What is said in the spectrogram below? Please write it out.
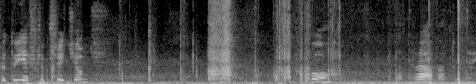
Muszę tu jeszcze przyciąć, bo ta trawa tutaj.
